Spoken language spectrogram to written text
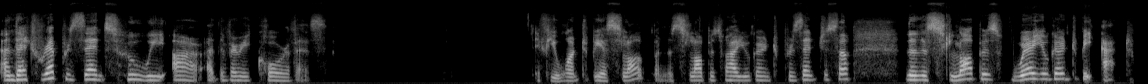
and that represents who we are at the very core of us. If you want to be a slob, and a slob is how you're going to present yourself, then a slob is where you're going to be at.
